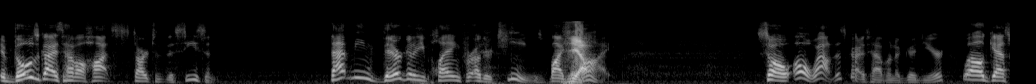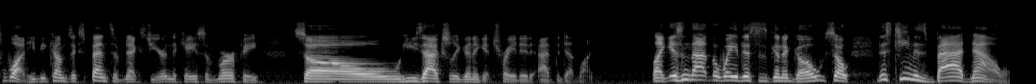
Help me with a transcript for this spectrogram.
if those guys have a hot start to the season, that means they're going to be playing for other teams by Yeah. July. So, oh wow, this guy's having a good year. Well, guess what? He becomes expensive next year in the case of Murphy. So he's actually going to get traded at the deadline. Like, isn't that the way this is going to go? So this team is bad now,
